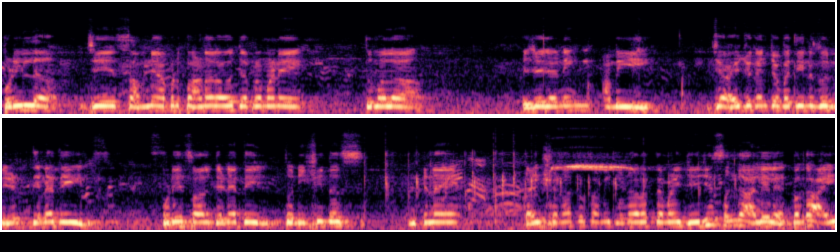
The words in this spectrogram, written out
पुढील जे सामने आपण पाहणार आहोत ज्याप्रमाणे तुम्हाला याच्या ठिकाणी आम्ही ज्या आयोजकांच्या वतीने जो निर्णय देण्यात येईल पुढे साल देण्यात येईल तो निश्चितच निर्णय काही क्षणातच आम्ही देणार आहोत. त्यामुळे जे जे संघ आलेले आहेत बघा आई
